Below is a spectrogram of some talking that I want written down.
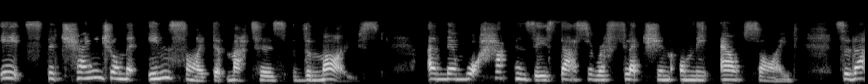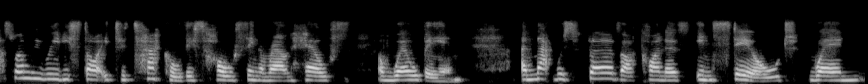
It's the change on the inside that matters the most. And then what happens is that's a reflection on the outside. So that's when we really started to tackle this whole thing around health and well being. And that was further kind of instilled when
